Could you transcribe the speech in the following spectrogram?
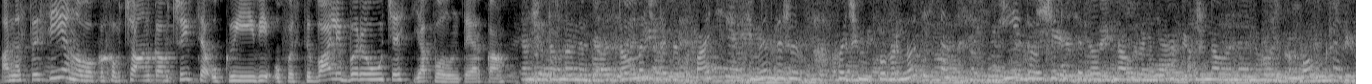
Анастасія Новокаховчанка вчиться у Києві. У фестивалі бере участь як волонтерка. Я вже давно не була вдома через окупацію, і ми дуже хочемо повернутися і долучитися до відновлення зруйнованої нової каховки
